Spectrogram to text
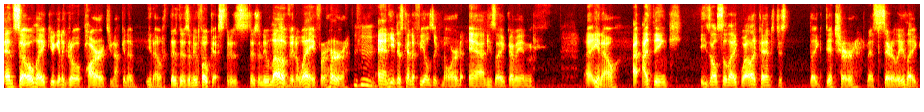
and so like you're gonna grow apart. You're not gonna, you know, there, there's a new focus. There's there's a new love in a way for her, hmm and he just kind of feels ignored. And he's like, I mean, uh, you know, I, I think he's also like, well, I can't just like ditch her necessarily. Like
